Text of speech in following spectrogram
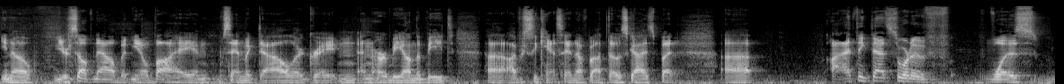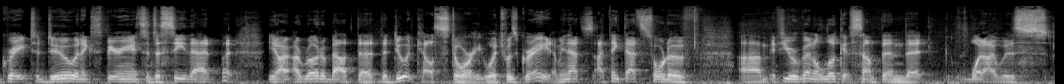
you know yourself now, but you know Vahe and Sam McDowell are great, and, and Herbie on the beat. Uh, obviously, can't say enough about those guys, but uh, I think that's sort of was great to do and experience and to see that. But you know, I, I wrote about the the Do It Kels story, which was great. I mean, that's I think that's sort of um, if you were going to look at something that what I was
